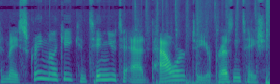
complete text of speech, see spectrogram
and may ScreenMonkey continue to add power to your presentation.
